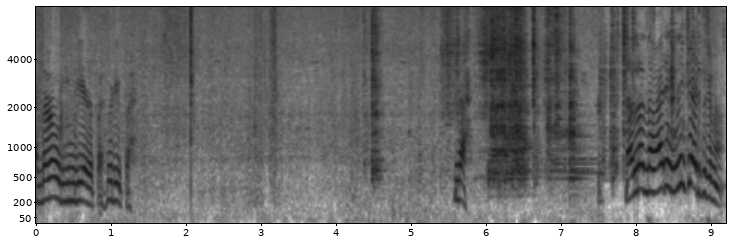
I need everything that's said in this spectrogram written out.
அதெல்லாம் உடிக்க முடியாதுப்பா. விடிப்பா இந்த. நல்லா இந்த மாதிரி உளிக்க எடுத்துக்கணும்.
